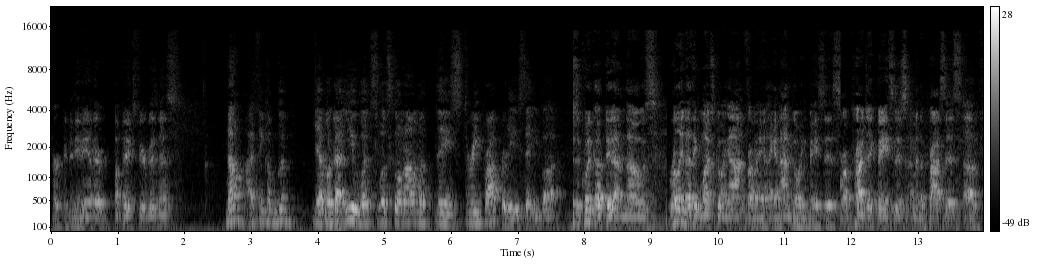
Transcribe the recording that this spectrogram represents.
Perfect. Do you have any other updates for your business? No, I think I'm good. Yeah, what about you? What's what's going on with these three properties that you bought? Just a quick update on those. Really nothing much going on from a, like an ongoing basis. From a project basis, I'm in the process of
